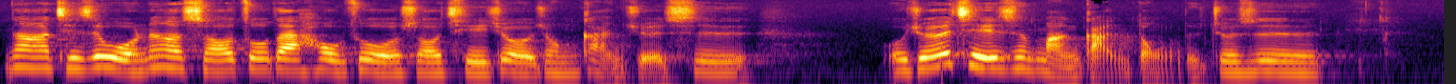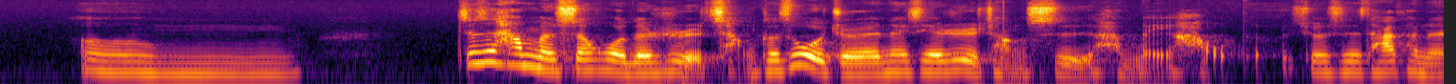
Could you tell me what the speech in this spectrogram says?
那其实我那个时候坐在后座的时候，其实就有一种感觉是，我觉得其实是蛮感动的，就是，嗯，这是他们生活的日常。可是我觉得那些日常是很美好的，就是他可能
